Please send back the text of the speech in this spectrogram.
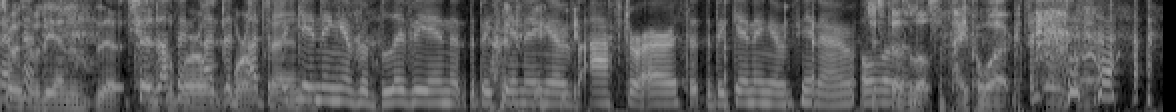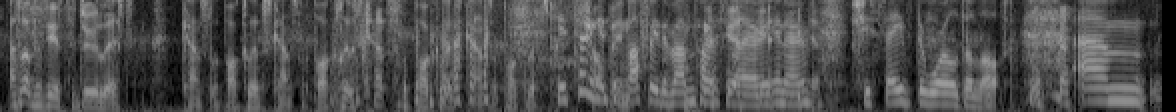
shows up at the end of the, Shows end of up the in, world, at the, at the beginning of Oblivion, at the beginning of After Earth, at the beginning of you know. All Just of does them. lots of paperwork to cancel. I'd love to see his to-do list: cancel apocalypse, cancel apocalypse, cancel apocalypse, cancel apocalypse. He's turning shopping. into Buffy the Vampire Slayer, yeah, you know. yeah. She saved the world a lot. um,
